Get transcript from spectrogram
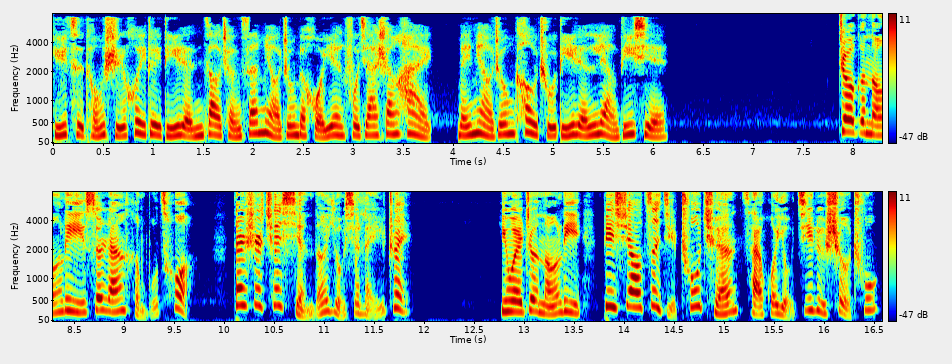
与此同时会对敌人造成三秒钟的火焰附加伤害，每秒钟扣除敌人两滴血。这个能力虽然很不错，但是却显得有些累赘，因为这能力必须要自己出拳才会有几率射出。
